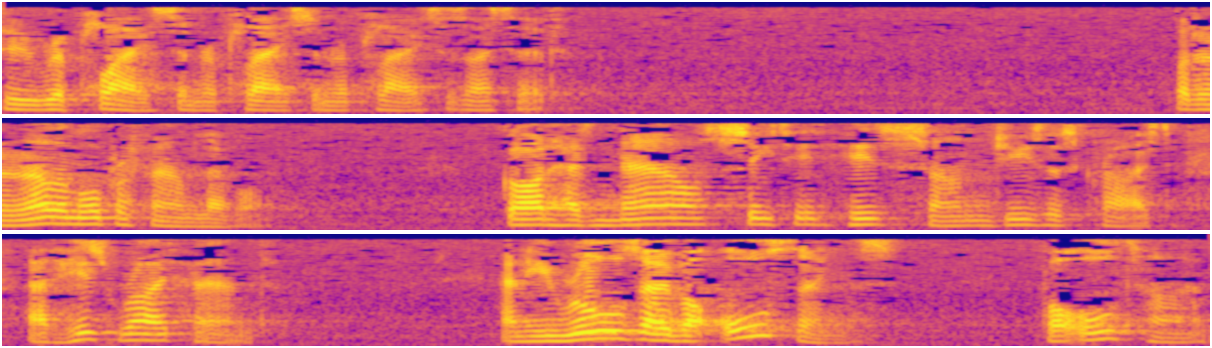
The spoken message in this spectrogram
to replace and replace and replace, as I said. But at another more profound level, God has now seated His Son, Jesus Christ, at His right hand, and He rules over all things for all time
